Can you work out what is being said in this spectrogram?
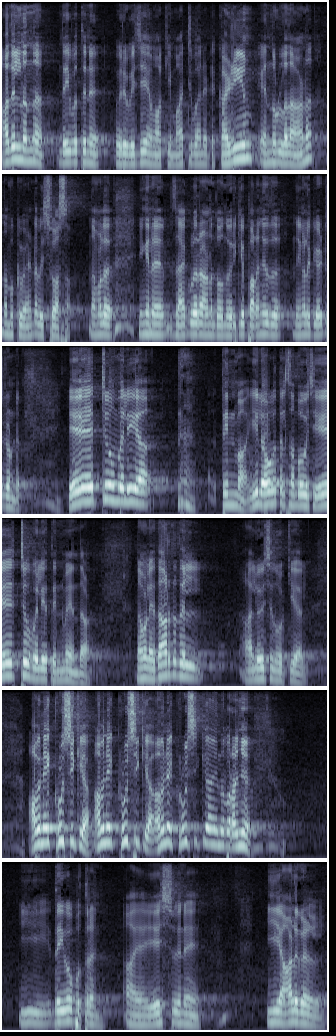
അതിൽ നിന്ന് ദൈവത്തിന് ഒരു വിജയമാക്കി മാറ്റുവാനായിട്ട് കഴിയും എന്നുള്ളതാണ് നമുക്ക് വേണ്ട വിശ്വാസം. നമ്മൾ ഇങ്ങനെ സാക്കുലർ ആണെന്ന് തോന്നുന്നു ഒരിക്കൽ പറഞ്ഞത് നിങ്ങൾ കേട്ടിട്ടുണ്ട്. ഏറ്റവും വലിയ തിന്മ ഈ ലോകത്തിൽ സംഭവിച്ച ഏറ്റവും വലിയ തിന്മ എന്താണ്? നമ്മൾ യഥാർത്ഥത്തിൽ ആലോചിച്ച് നോക്കിയാൽ അവനെ ക്രൂശിക്കുക അവനെ ക്രൂശിക്കുക അവനെ ക്രൂശിക്കുക എന്ന് പറഞ്ഞ് ഈ ദൈവപുത്രൻ ആയ യേശുവിനെ ഈ ആളുകൾ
